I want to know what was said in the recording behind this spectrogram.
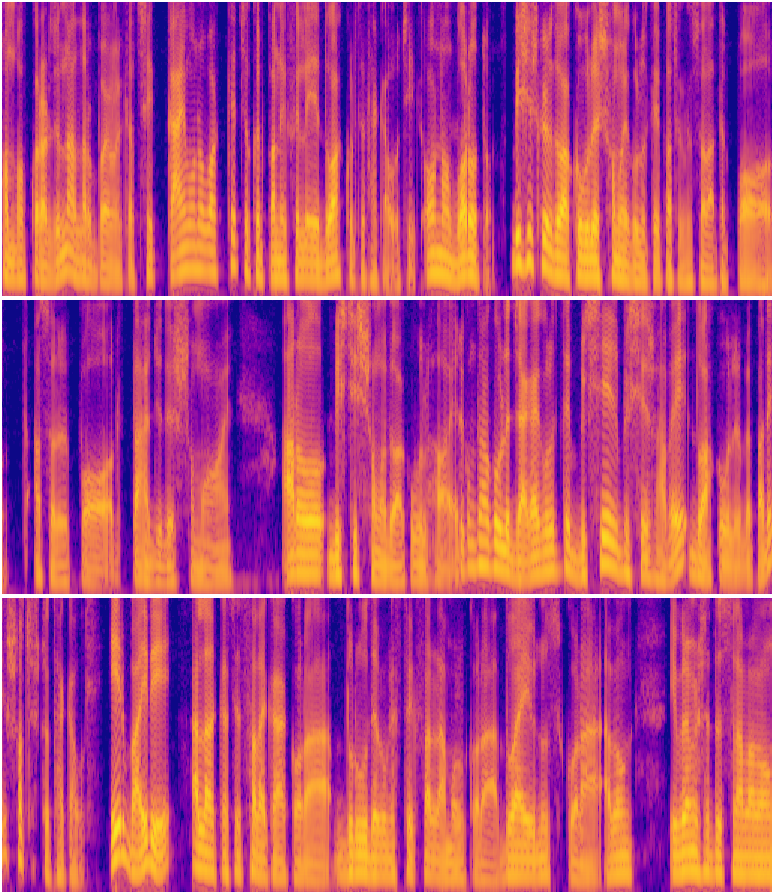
সম্ভব করার জন্য আল্লাহর বয়ামের কাছে কায় মনোবাক্যে চোখের পানি ফেলে দোয়া করতে থাকা উচিত, অনবরত। বিশেষ করে দোয়া কবুলের সময়গুলোতে পাচক সলাতের পর, আসরের পর তাহাজুদের সময় আরও বৃষ্টির সময় দোয়া কবুল হয়। এরকম দোয়া কবুলের জায়গাগুলোতে বিশেষ, বিশেষভাবে দোয়া কবুলের ব্যাপারে সচেষ্ট থাকা এর বাইরে আল্লাহর কাছে সাদাকা করা, দুরুদ এবং ইস্তেকফার আমল করা, দোয়া ইউনুস করা এবং ইব্রাহিম সাদুসলাম এবং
